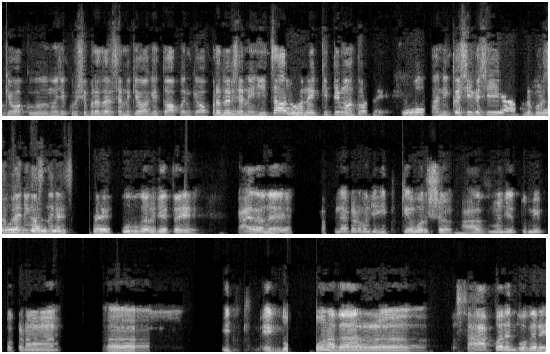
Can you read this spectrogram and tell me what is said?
किंवा म्हणजे कृषी प्रदर्शन किंवा घेतो आपण किंवा प्रदर्शन ही चालू होणं किती महत्वाचं आहे. आणि कशी कशी आपलं पुढचं प्लॅनिंग असणार आहे? खूप गरजेचं आहे. काय झालंय आपल्याकडे म्हणजे इतके वर्ष आज म्हणजे तुम्ही पकडा एक दोन दोन हजार सहा पर्यंत वगैरे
